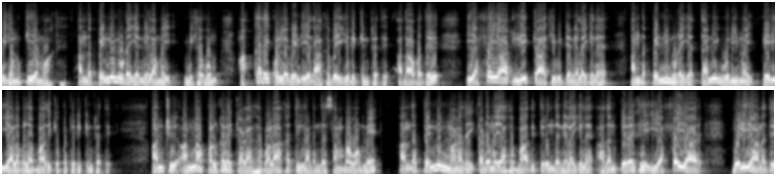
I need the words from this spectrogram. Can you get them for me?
மிக முக்கியமாக அந்த பெண்ணினுடைய நிலைமை மிகவும் அக்கறை கொள்ள வேண்டியதாகவே இருக்கின்றது. அதாவது எஃப்ஐஆர் லீக் ஆகிவிட்ட நிலையில் அந்த பெண்ணினுடைய தனி உரிமை பெரிய அளவில் பாதிக்கப்பட்டிருக்கின்றது. அன்று அண்ணா பல்கலைக்கழக வளாகத்தில் நடந்த சம்பவமே அந்த பெண்ணின் மனதை கடுமையாக பாதித்திருந்த நிலையில அதன் பிறகு எஃப்ஐஆர் வெளியானது.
